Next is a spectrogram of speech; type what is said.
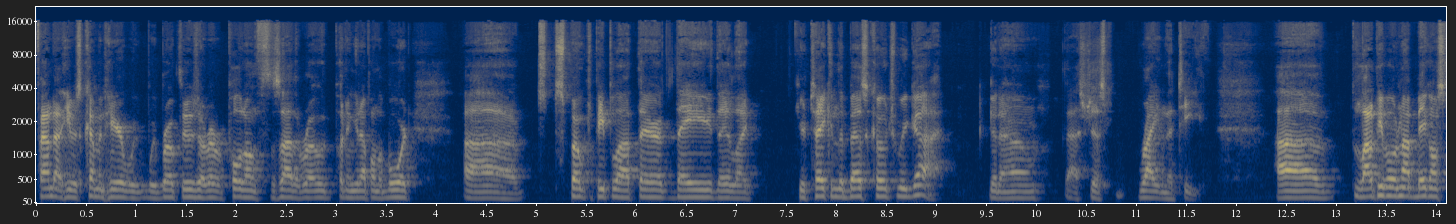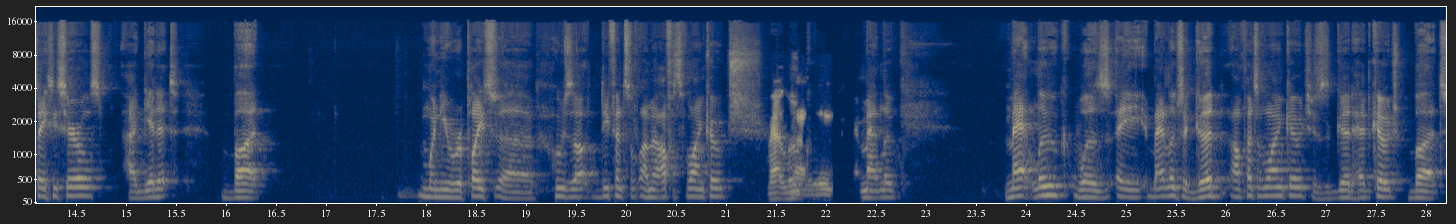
found out he was coming here, we, we broke through. I remember pulling on the side of the road, putting it up on the board. Uh, spoke to people out there. They they like you're taking the best coach we got. You know, that's just right in the teeth. Uh, a lot of people are not big on Stacy Searles. I get it, but when you replace uh, who's the defensive, I mean, offensive line coach, Matt Luke. Not Luke. Matt Luke. Matt Luke was a Matt Luke's a good offensive line coach. He's a good head coach, but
